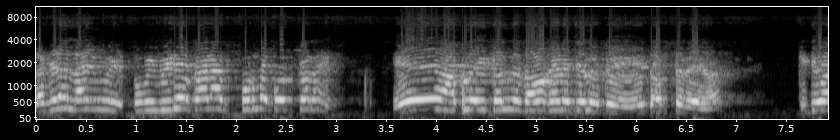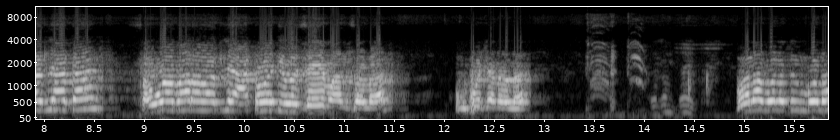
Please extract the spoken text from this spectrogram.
सगळं लाईव्ह तुम्ही व्हिडिओ काढा पूर्ण पोस्ट करा हे आपलं इथलं दवाखान्याचे लोक हे डॉक्टर आहे हा. किती वाजले आता? सव्वा बारा वाजले. आठवा दिवस आहे माणसाला उपोषणाला. बोला बोला तुम्ही बोला.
